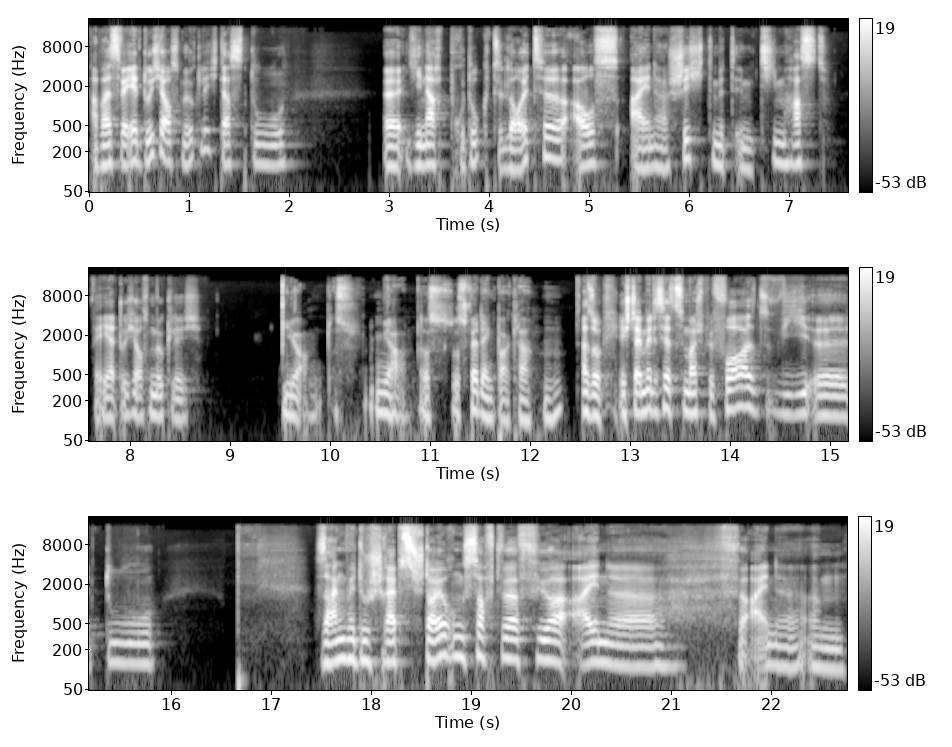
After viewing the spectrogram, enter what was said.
Aber es wäre ja durchaus möglich, dass du äh, je nach Produkt Leute aus einer Schicht mit im Team hast. Wäre ja durchaus möglich. Ja, das, ja, das, das wäre denkbar, klar. Mhm. Also ich stelle mir das jetzt zum Beispiel vor, wie äh, du, sagen wir, du schreibst Steuerungssoftware für eine, für eine, ähm,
